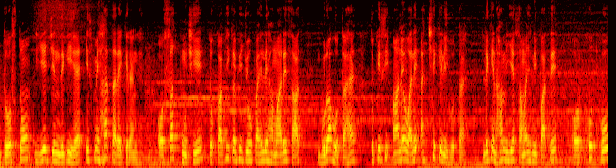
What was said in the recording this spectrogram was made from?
दोस्तों, ये ज़िंदगी है, इसमें हर तरह के रंग हैं। और सच पूछिए तो कभी कभी जो पहले हमारे साथ बुरा होता है तो किसी आने वाले अच्छे के लिए होता है। लेकिन हम ये समझ नहीं पाते और ख़ुद को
